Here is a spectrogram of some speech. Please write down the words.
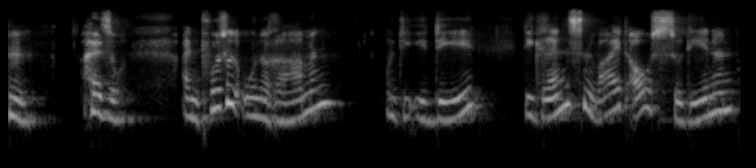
Hm, also ein Puzzle ohne Rahmen und die Idee, die Grenzen weit auszudehnen,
